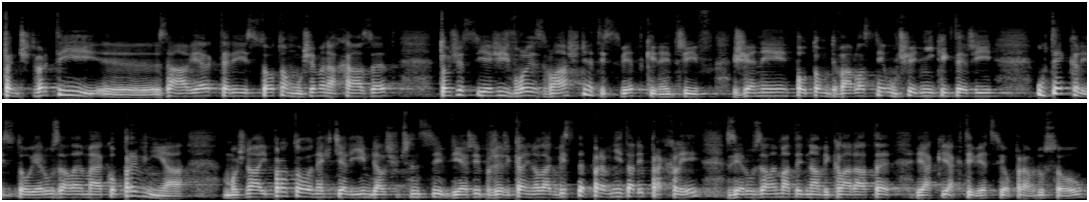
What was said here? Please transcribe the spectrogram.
ten čtvrtý e, závěr, který z tohoto můžeme nacházet, to, že si Ježíš volil zvláštně ty svědky, nejdřív ženy, potom dva vlastně učedníky, kteří utekli z toho Jeruzaléma jako první a možná i proto nechtěli jim další učenci věřit, protože říkali, no tak vy jste první tady prchli z Jeruzaléma, teď nám vykládáte, jak, jak ty věci opravdu jsou.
